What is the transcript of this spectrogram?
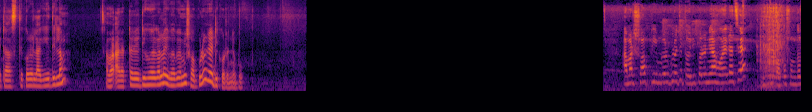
এটা আস্তে করে লাগিয়ে দিলাম। আমার আর একটা রেডি হয়ে গেল, এইভাবে আমি সবগুলো রেডি করে নেব। আমার সব ক্রিম রোলগুলো যে তৈরি করে নেওয়া হয়ে গেছে কত সুন্দর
